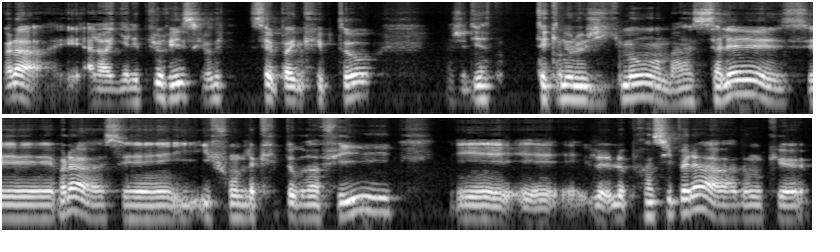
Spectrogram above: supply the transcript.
voilà. alors, il y a les puristes, c'est pas une crypto. Je veux dire, technologiquement, bah, ça l'est. Voilà, ils font de la cryptographie et, le, principe est là. Donc, euh,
